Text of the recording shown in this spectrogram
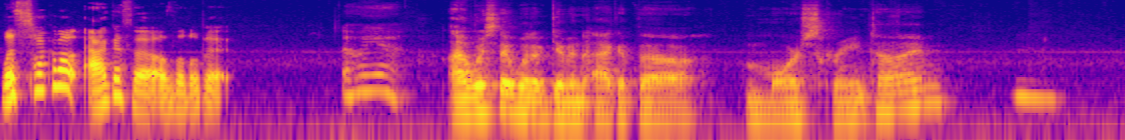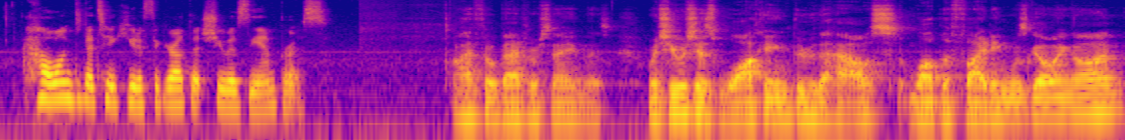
Let's talk about Agatha a little bit. Oh yeah. I wish they would have given Agatha more screen time. Hmm. How long did it take you to figure out that she was the empress? I feel bad for saying this. When she was just walking through the house while the fighting was going on,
